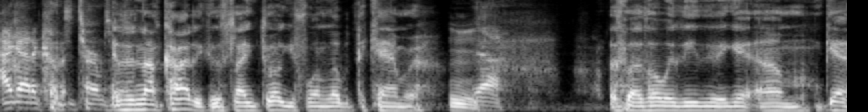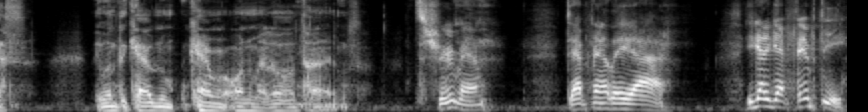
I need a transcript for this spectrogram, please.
I gotta come to terms with. It's a narcotic. It's like drug. You fall in love with the camera. Yeah. That's why it's always easy to get um, guests. They want the camera, camera on them at all times. It's true, man. Definitely. Uh, you got to get 50.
